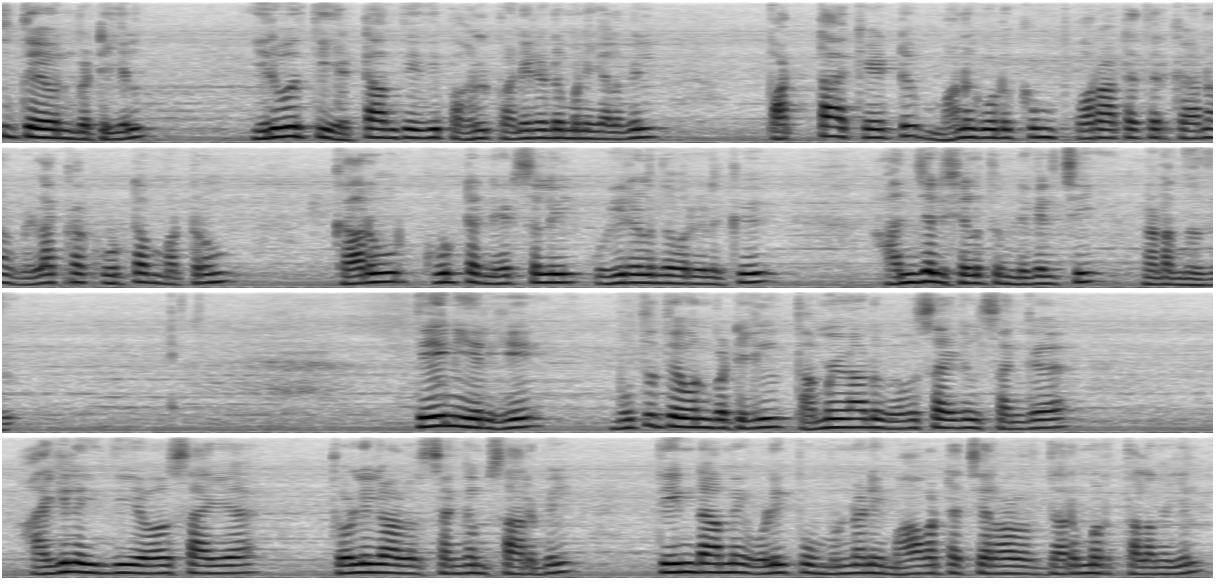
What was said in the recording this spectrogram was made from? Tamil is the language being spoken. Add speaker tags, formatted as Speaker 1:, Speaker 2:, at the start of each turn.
Speaker 1: முத்துத்தேவன்பட்டியில் இருபத்தி எட்டாம் தேதி பகல் பன்னிரெண்டு மணி அளவில் பட்டா கேட்டு மனு கொடுக்கும் போராட்டத்திற்கான விளக்க கூட்டம் மற்றும் கரூர் கூட்ட நெரிசலில் உயிரிழந்தவர்களுக்கு அஞ்சலி செலுத்தும் நிகழ்ச்சி நடந்தது. தேனி அருகே முத்துத்தேவன்பட்டியில் தமிழ்நாடு விவசாயிகள் சங்க அகில இந்திய விவசாய தொழிலாளர் சங்கம் சார்பில் தீண்டாமை ஒழிப்பு முன்னணி மாவட்ட செயலாளர் தர்மர் தலைமையில்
